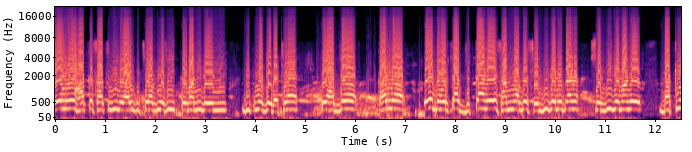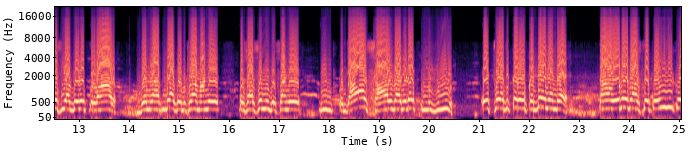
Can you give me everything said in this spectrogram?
ਇਹ ਉਹ ਹੱਕ ਸੱਚ ਦੀ ਲੜਾਈ ਪਿੱਛੇ ਆਪਦੀ ਅਸੀਂ ਕੁਰਬਾਨੀ ਦੇਣ ਨੂੰ ਡਿਪੂ ਅੱਗੇ ਬੈਠੇ ਆ ਤੇ ਅੱਜ ਕੱਲ ਇਹ ਮੋਰਚਾ ਜਿੱਤਾਂਗੇ, ਸਾਨੂੰ ਆਪਦੇ ਸਿਰ ਵੀ ਦੇਣੇ ਪੈਣ, ਸਿਰ ਵੀ ਦੇਵਾਂਗੇ। ਬਾਕੀ ਅਸੀਂ ਆਪਦੇ ਪਰਿਵਾਰ, ਦਿਨ ਰਾਤ ਲਿਆ ਕੇ ਬਿਠਾਵਾਂਗੇ, ਪ੍ਰਸ਼ਾਸਨ ਨੂੰ ਦੱਸਾਂਗੇ ਵੀ 50 ਸਾਲ ਦਾ ਜਿਹੜਾ ਇੱਕ ਮਜ਼ਦੂਰ ਇੱਥੇ ਅੱਜ ਘਰੋਂ ਕੱਢਿਆ ਜਾਂਦਾ ਤਾਂ ਉਹਦੇ ਵਾਸਤੇ ਕੋਈ ਵੀ ਕੋਈ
